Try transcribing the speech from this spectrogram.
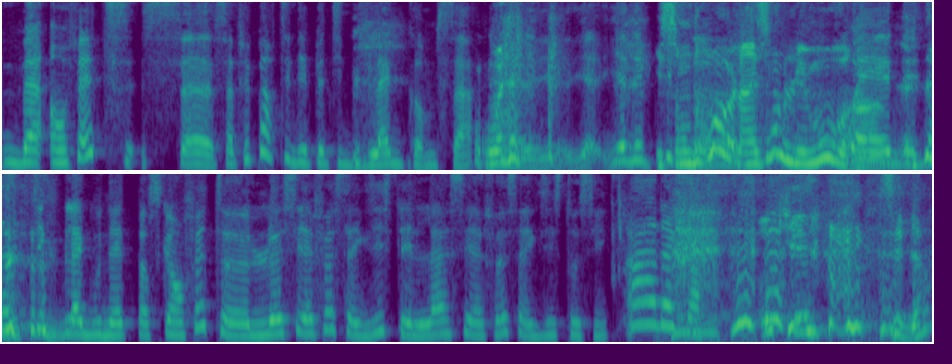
Ben, en fait, ça, ça, fait partie des petites blagues comme ça. Ouais. Euh, y a, des ils sont drôles, hein, ils ont de l'humour. Ouais, hein. des, petites blagounettes. Parce qu'en fait, euh, le CFE, ça existe et la CFE, ça existe aussi. Ah, d'accord. ok, c'est bien.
